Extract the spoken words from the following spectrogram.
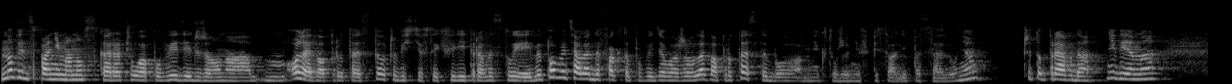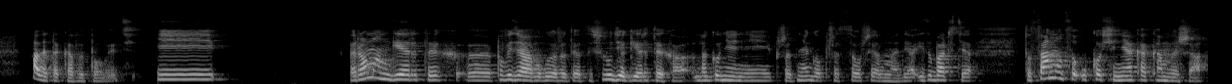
No więc pani Manowska raczyła powiedzieć, że ona mm, olewa protesty. Oczywiście w tej chwili trawestuje jej wypowiedź, ale de facto powiedziała, że olewa protesty, bo niektórzy nie wpisali PESEL-u, nie? Czy to prawda? Nie wiemy, ale taka wypowiedź. I Roman Giertych y, powiedziała w ogóle, że to jacyś ludzie Giertycha, nagonieni przez niego przez social media. I zobaczcie, to samo co u Kosiniaka Kamysza.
